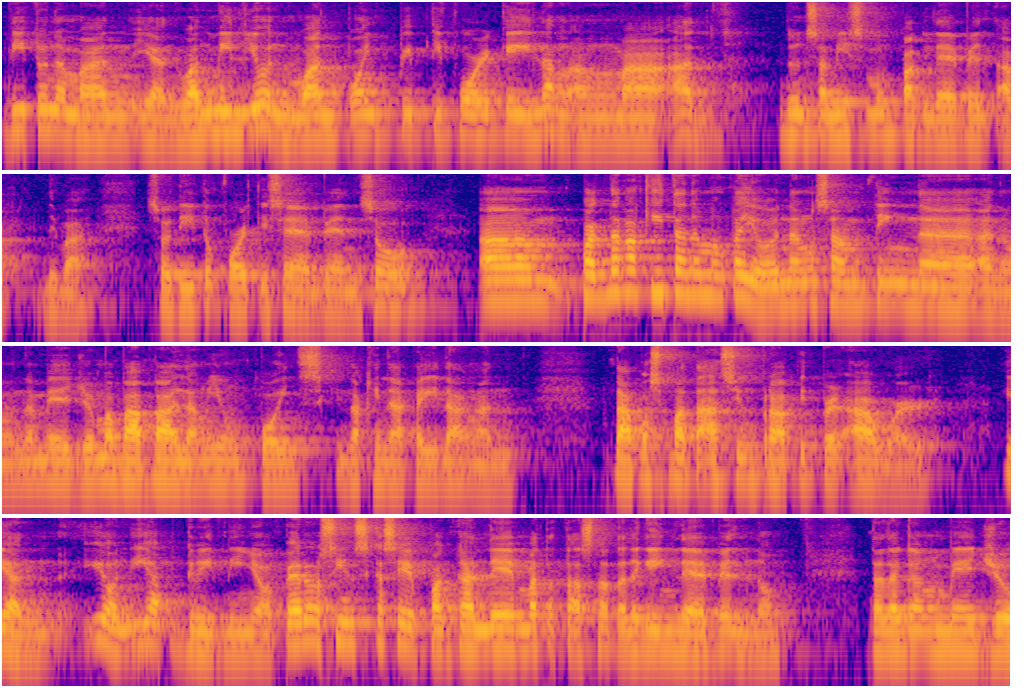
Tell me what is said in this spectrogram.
Dito naman, yan, 1 million, 1.54k lang ang ma-add dun sa mismong pag-level up, di ba? So, dito 47. So, um, pag nakakita naman kayo ng something na, ano, na medyo mababa lang yung points na kinakailangan, tapos mataas yung profit per hour, yan, yun, i-upgrade niyo Pero since kasi pagka le, matataas na talaga yung level, no, talagang medyo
